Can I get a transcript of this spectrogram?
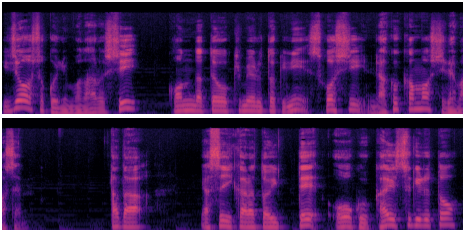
異常食にもなるし献立を決めるときに少し楽かもしれません。ただ安いからといって多く買いすぎると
